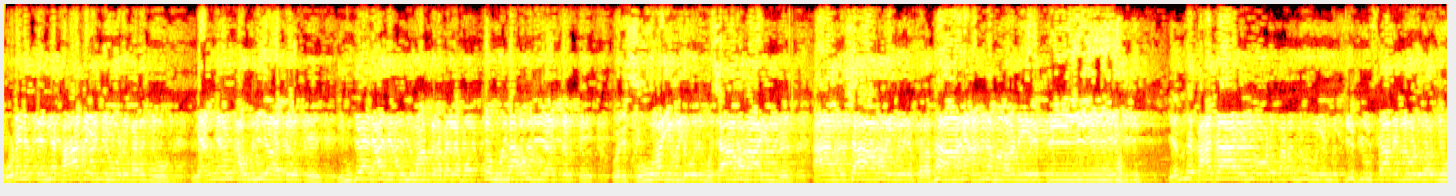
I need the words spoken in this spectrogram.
ഉടനെ തന്നെ ഖാദ എന്നോട് പറഞ്ഞു ഞങ്ങൾ ഔലിയാക്കൾക്ക് ഇന്ത്യ രാജ്യത്ത് നിന്ന് മാത്രമല്ല മൊത്തമുള്ള ഔലിയാക്കൾക്ക് ഒരു സൂറയുണ്ട് ഒരു മുഷാവറായുണ്ട്. ആ മുഷാവറയിൽ ഒരു പ്രധാന അംഗമാണ് എ എന്ന് കാജ എന്നോട് പറഞ്ഞു എന്ന് സി പി എന്നോട് പറഞ്ഞു.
